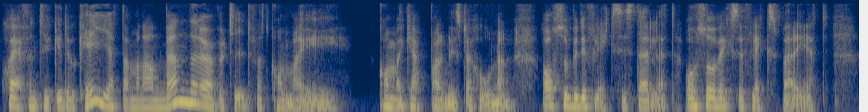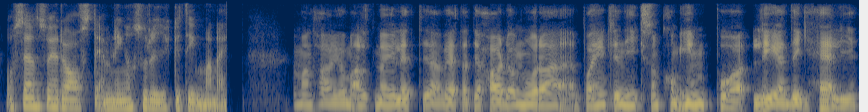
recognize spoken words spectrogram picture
chefen tycker det är okej att man använder övertid för att komma i komma ikapp administrationen. Och så blir det flex istället och så växer flexberget och sen så är det avstämning och så ryker timmarna. Man hör ju om allt möjligt. Jag vet att jag hörde om några på en klinik som kom in på ledig helg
